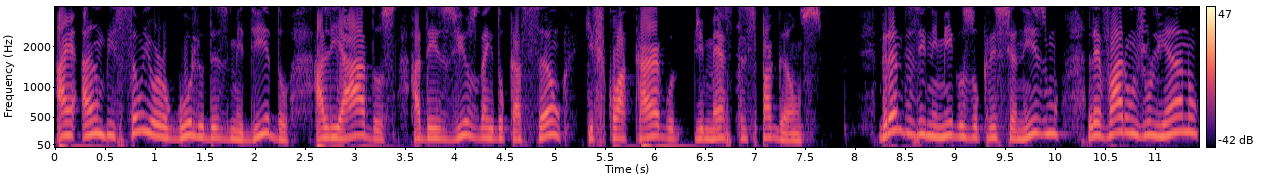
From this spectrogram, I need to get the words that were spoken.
A, ambição e orgulho desmedido, aliados a desvios na educação que ficou a cargo de mestres pagãos. Grandes inimigos do cristianismo levaram Juliano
